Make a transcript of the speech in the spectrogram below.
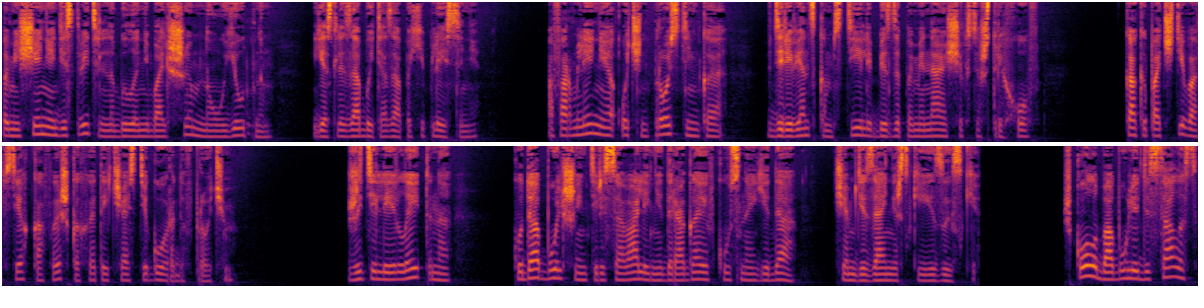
Помещение действительно было небольшим, но уютным, если забыть о запахе плесени. Оформление очень простенькое, в деревенском стиле, без запоминающихся штрихов, как и почти во всех кафешках этой части города, впрочем. Жителей Лейтона куда больше интересовали недорогая и вкусная еда, чем дизайнерские изыски. Школа бабули Десалос,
